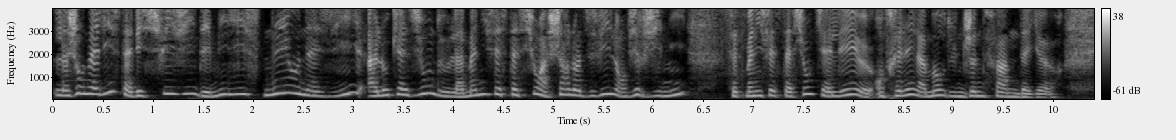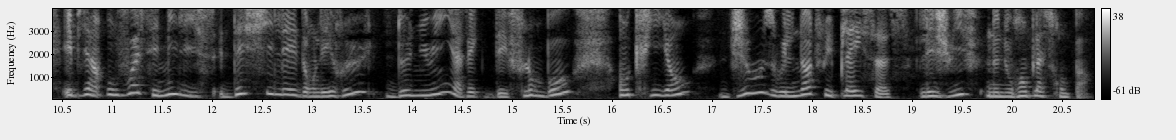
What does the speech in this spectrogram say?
La journaliste avait suivi des milices néo-nazis à l'occasion de la manifestation à Charlottesville en Virginie, cette manifestation qui allait euh, entraîner la mort d'une jeune femme d'ailleurs. Eh bien, on voit ces milices défiler dans les rues de nuit avec des flambeaux en criant Jews will not replace us. Les Juifs ne nous remplaceront pas.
